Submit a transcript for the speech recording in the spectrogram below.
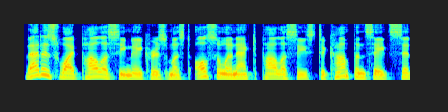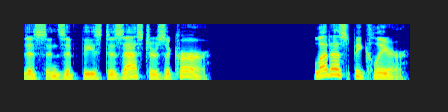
That is why policymakers must also enact policies to compensate citizens if these disasters occur. Let us be clear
